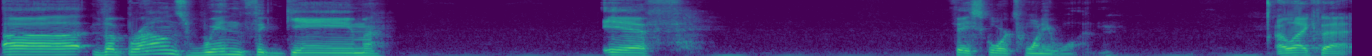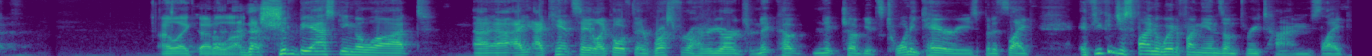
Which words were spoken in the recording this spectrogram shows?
Uh, the Browns win the game if they score 21. I like that. I like that a lot. That shouldn't be asking a lot. I, I, can't say like, oh, if they rush for 100 yards or Nick, Nick Chubb gets 20 carries, but it's like if you can just find a way to find the end zone three times, like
